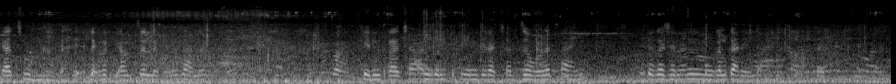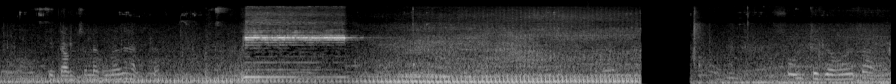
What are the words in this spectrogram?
त्याच मंगल कार्यालयावरती आमचं लग्न झालं होतं. केंद्राच्या आणि गणपती मंदिराच्या जवळच आहे. तिथं गजानन मंगल कार्यालय आहे. तर तिथं आमचं लग्न झालं सो इथे जवळच आहे.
